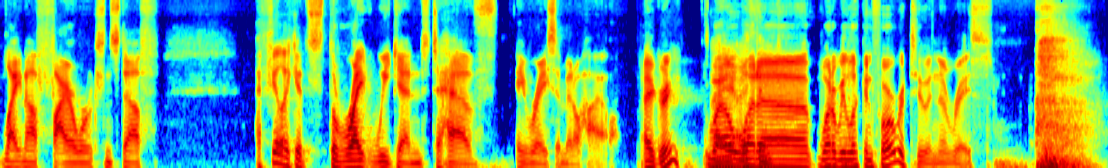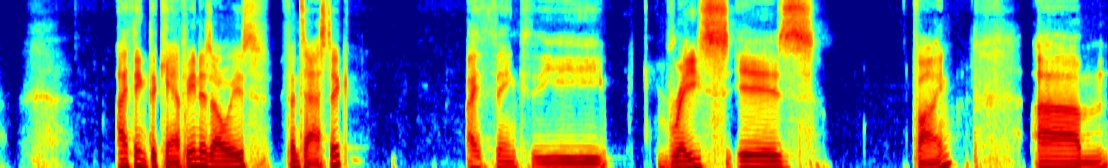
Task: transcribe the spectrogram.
lighting off fireworks and stuff. I feel like it's the right weekend to have a race at Mid Ohio. I agree. Well, I- I what think- uh what are we looking forward to in the race? I think the camping is always fantastic. I think the race is fine. Um,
